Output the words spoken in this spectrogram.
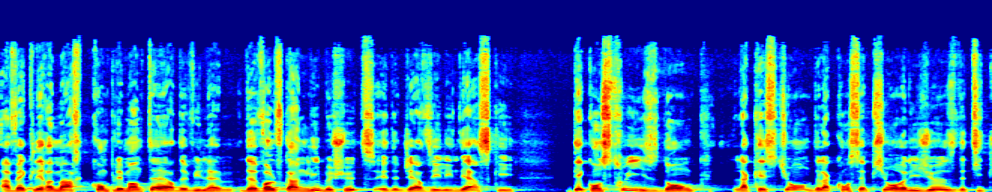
avec les remarques complémentaires de, Wolfgang Liebeschütz et de Jerzy Lindersky, déconstruisent donc la question de la conception religieuse de tite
